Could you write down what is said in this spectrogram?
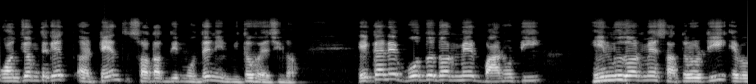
পঞ্চম থেকে টেন্থ শতাব্দীর মধ্যে নির্মিত হয়েছিল। এখানে বৌদ্ধ ধর্মের বারোটি, হিন্দু ধর্মের সতেরোটি এবং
